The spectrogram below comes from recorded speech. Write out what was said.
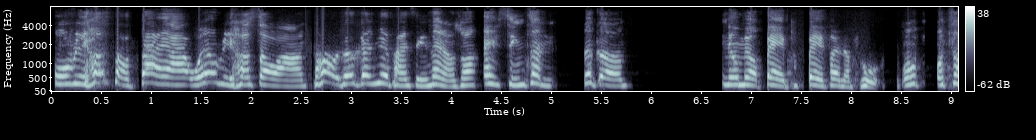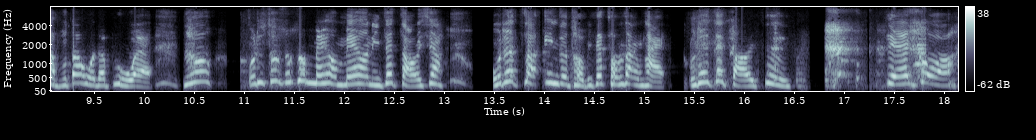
我 rehearsal 在啊，我有 rehearsal 啊，然后我就跟乐团行政长说，哎，行政那个你有没有备备份的谱？我我找不到我的谱哎，然后我就说说说没有没有，你再找一下，我就找硬着头皮再冲上台，我就再找一次，结果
